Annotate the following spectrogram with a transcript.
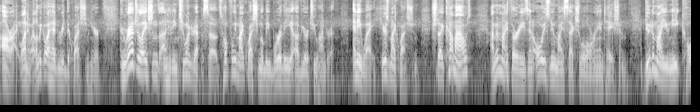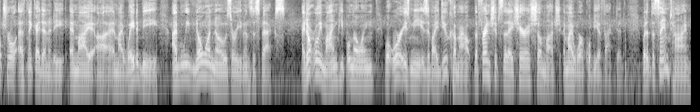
All right. Well, anyway, let me go ahead and read the question here. Congratulations on hitting 200 episodes. Hopefully, my question will be worthy of your 200th. Anyway, here's my question Should I come out? I'm in my 30s and always knew my sexual orientation. Due to my unique cultural ethnic identity and my, uh, and my way to be, I believe no one knows or even suspects. I don't really mind people knowing. What worries me is if I do come out, the friendships that I cherish so much and my work will be affected. But at the same time,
